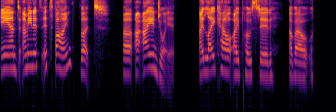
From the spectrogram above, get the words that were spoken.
And I mean, it's it's fine, but uh, I, I enjoy it. I like how I posted about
